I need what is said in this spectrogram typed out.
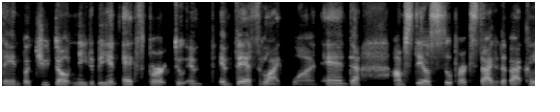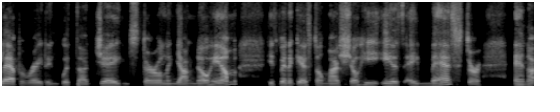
then, but you don't need to be an expert to in, invest like one. And uh, I'm still super excited about collaborating with uh, Jaden Sterling. Y'all know him. He's been a guest on my show. He is a master and an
